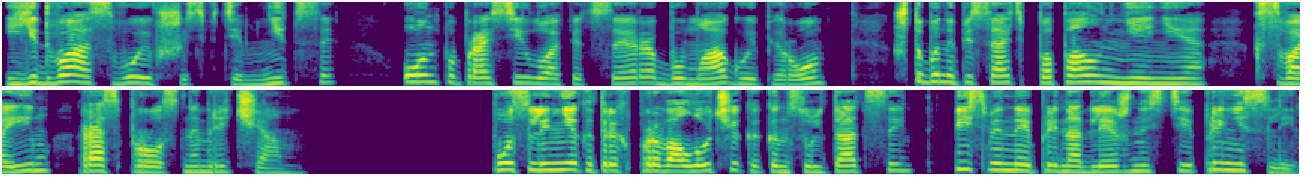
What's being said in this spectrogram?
и, едва освоившись в темнице, он попросил у офицера бумагу и перо, чтобы написать пополнение к своим распросным речам. После некоторых проволочек и консультаций письменные принадлежности принесли.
